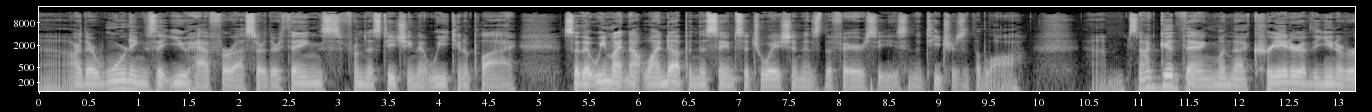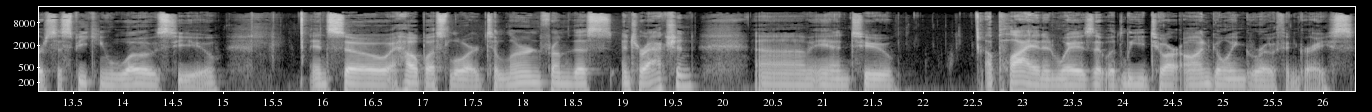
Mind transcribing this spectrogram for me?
Uh, are there warnings that you have for us? Are there things from this teaching that we can apply so that we might not wind up in the same situation as the Pharisees and the teachers of the law? Um, it's not a good thing when the creator of the universe is speaking woes to you. And so help us, Lord, to learn from this interaction um, and to apply it in ways that would lead to our ongoing growth in grace.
